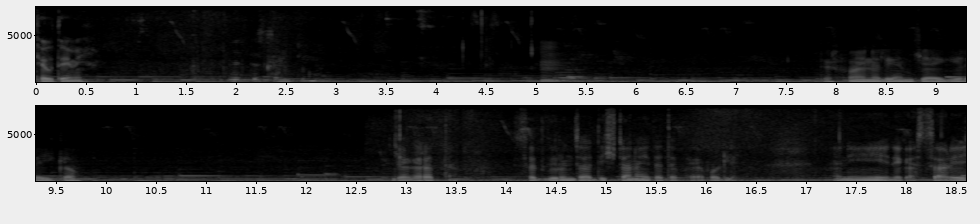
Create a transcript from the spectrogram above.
ठेवते मी. तर फायनली आमची आई गेली इकाव. ज्या घरात सद्गुरूंचा अधिष्ठान आहे त्या पाया पडले. आणि हे का साडे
